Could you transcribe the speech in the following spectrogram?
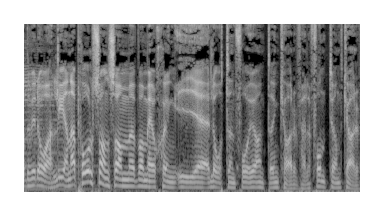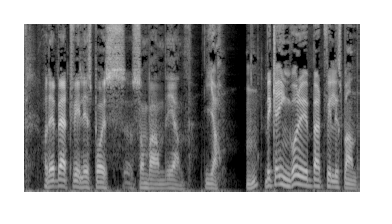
Hade vi då Lena Paulsson som var med och sjöng i eh, låten Får jag inte en korv eller inte jag en korv. Och det är Bert Willis Boys som band igen. Ja. Mm. Vilka ingår i Bert Willys band?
